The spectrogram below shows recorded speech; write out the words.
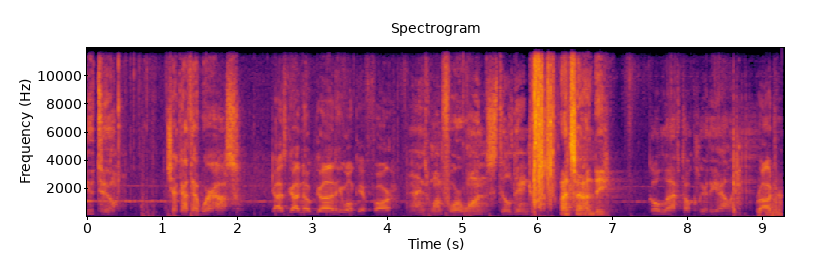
You two, check out that warehouse. Guy's got no gun. He won't get far. He's 141, still dangerous. That's handy. Go left, I'll clear the alley. Roger.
